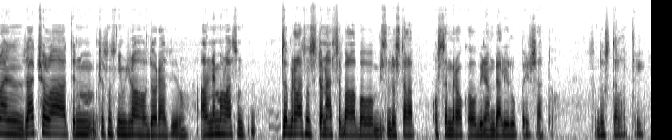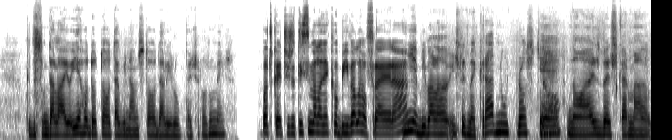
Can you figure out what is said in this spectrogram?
len začala a ten, čo som s ním žila, ho dorazil. Ale nemohla som, zobrala som si to na seba, lebo by som dostala 8 rokov, by nám dali lúpež za to. Som dostala 3. Keď som dala aj jeho do toho, tak by nám z toho dali lúpež, rozumieš? Počkaj, čiže ty si mala nejakého bývalého frajera? Nie, bývalo, išli sme kradnúť proste. No. No, a SBS ma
